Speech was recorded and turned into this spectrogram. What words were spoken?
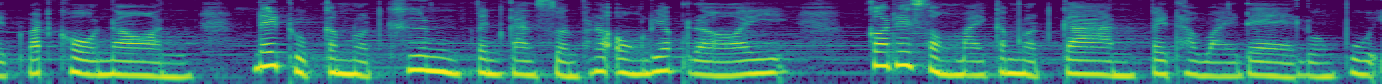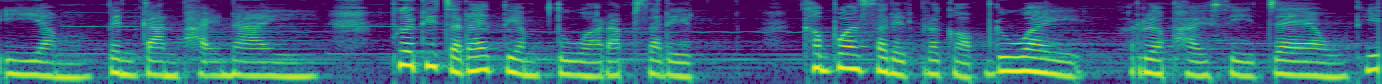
ด็จวัดโคนอน ได้ถูกกำหนดขึ้นเป็นการส่วนพระองค์เรียบร้อย ก็ได้ส่งหมายกำหนดการไปถวายแด่หลวงปู่เอี่ยม เป็นการภายใน เพื่อที่จะได้เตรียมตัวรับเสด็จ ขบวนเสด็จประกอบด้วย เรือพายสีแจวที่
